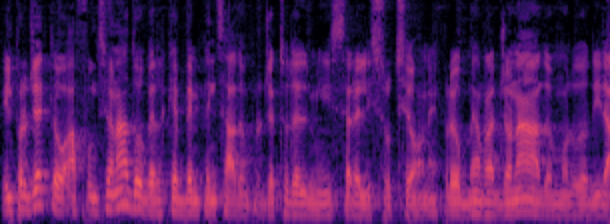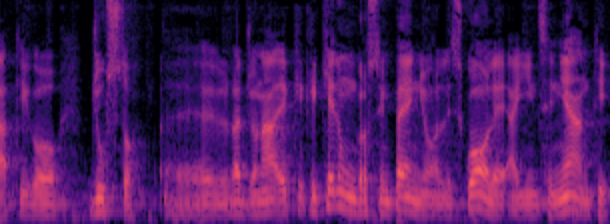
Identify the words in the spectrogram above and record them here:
Il progetto ha funzionato perché è ben pensato, è un progetto del Ministero dell'Istruzione, proprio ben ragionato, in modo didattico giusto, eh, ragionare, che, che, chiede un grosso impegno alle scuole, agli insegnanti,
